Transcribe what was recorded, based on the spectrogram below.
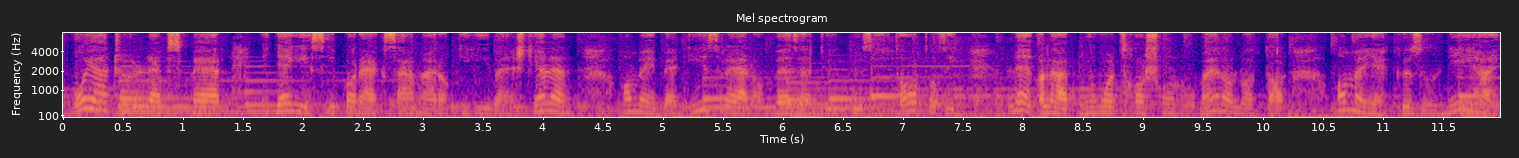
A Voyager Labs per egy egész iparág számára kihívást jelent, amelyben Izrael a vezetők közé tartozik, legalább 8 hasonló vállalattal, amelyek közül néhány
